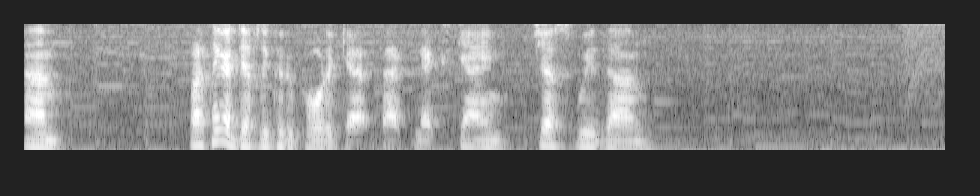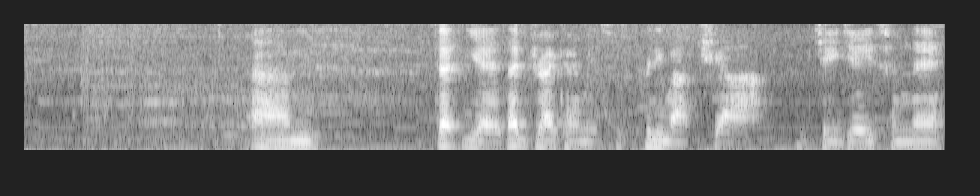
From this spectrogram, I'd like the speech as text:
Um, but I think I definitely could have brought it back next game just with um, um, that. Yeah, that Draco miss was pretty much uh, GG's from there.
